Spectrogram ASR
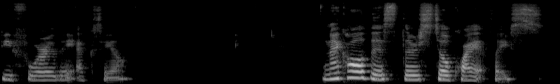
before they exhale. And I call this their still quiet place.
